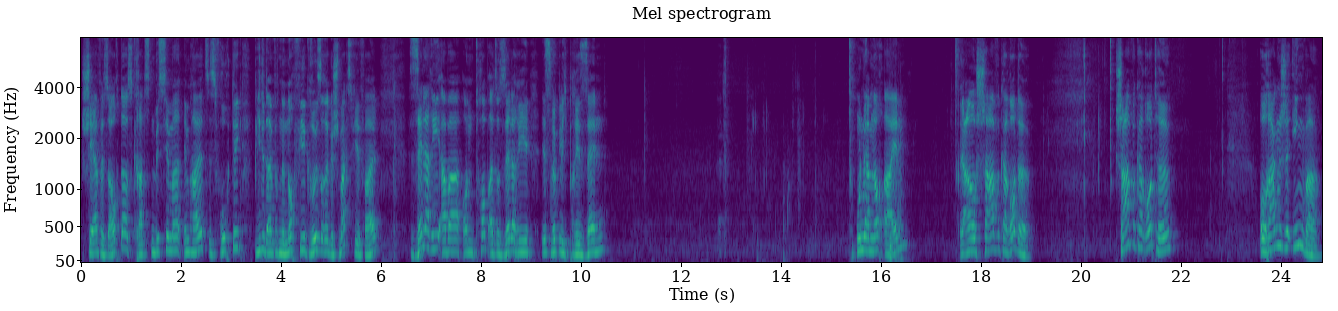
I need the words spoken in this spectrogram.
Schärfe ist auch da, es kratzt ein bisschen mal im Hals, ist fruchtig, bietet einfach eine noch viel größere Geschmacksvielfalt. Sellerie aber on top, also Sellerie ist wirklich präsent. Und wir haben noch einen. Ja, auch scharfe Karotte. Scharfe Karotte. Orange Ingwer.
